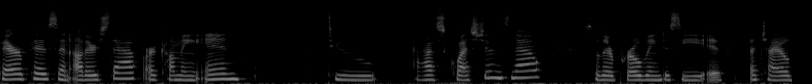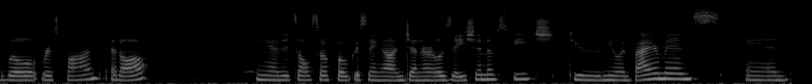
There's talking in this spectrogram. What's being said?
therapists and other staff are coming in to ask questions now. So they're probing to see if a child will respond at all. And it's also focusing on generalization of speech to new environments and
